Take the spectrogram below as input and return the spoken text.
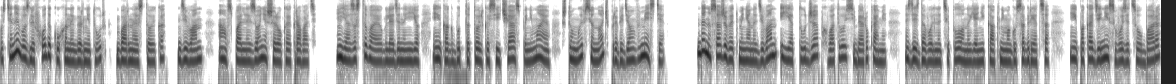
у стены возле входа кухонный гарнитур, барная стойка, диван, а в спальной зоне широкая кровать. Я застываю, глядя на нее, и как будто только сейчас понимаю, что мы всю ночь проведем вместе. Дэн усаживает меня на диван, и я тут же обхватываю себя руками. Здесь довольно тепло, но я никак не могу согреться. И пока Денис возится у бара,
